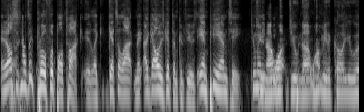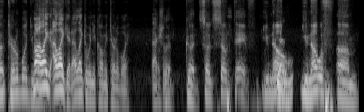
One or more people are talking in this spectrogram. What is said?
and it also sounds like pro football talk. It like gets a lot. I always get them confused. And PMT. Too Do many. you not P- want? Do you not want me to call you uh, Turtle Boy? Do you no, I want- like. I like it. I like it when you call me Turtle Boy. Actually, Good. Good. So, so Dave, you know, you know, if um,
